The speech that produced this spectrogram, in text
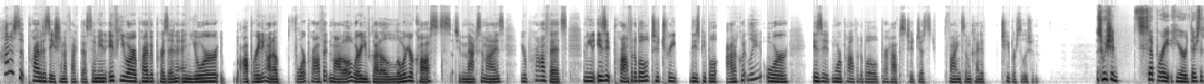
How does the privatization affect this? I mean, if you are a private prison and you're operating on a for profit model where you've got to lower your costs to maximize your profits. I mean, is it profitable to treat these people adequately, or is it more profitable perhaps to just find some kind of cheaper solution? So we should separate here. There's the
